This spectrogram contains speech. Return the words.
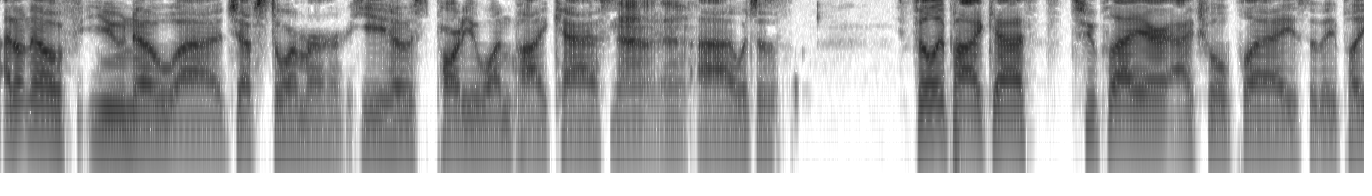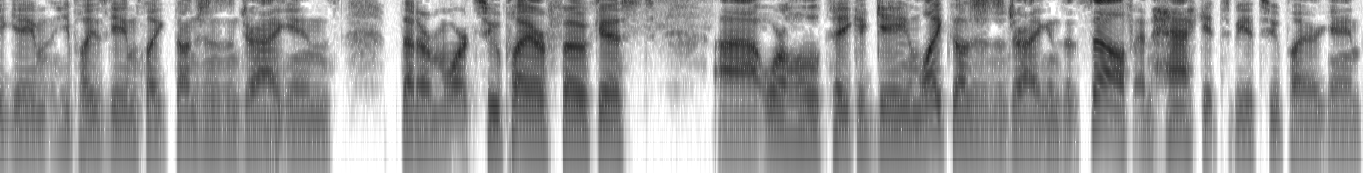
I don't know if you know uh Jeff Stormer. He hosts Party One podcast. No, no. uh, which is a Philly podcast, two player actual play. So they play game. He plays games like Dungeons and Dragons that are more two player focused, uh, or he'll take a game like Dungeons and Dragons itself and hack it to be a two player game.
